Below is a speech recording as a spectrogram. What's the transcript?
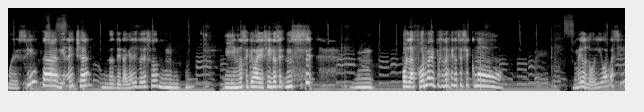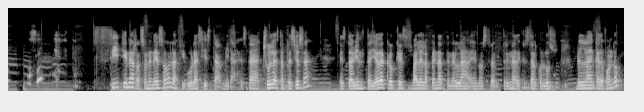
pues sí, está bien hecha, detallada y todo eso. Y no sé qué va a decir, no sé, no sé. mm, Por la forma del personaje, no sé si es como medio loli o algo así. No sé. Sí, tienes razón en eso, la figura sí está, mira, está chula, está preciosa, está bien detallada, creo que es, vale la pena tenerla en nuestra vitrina de cristal con luz blanca de fondo,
